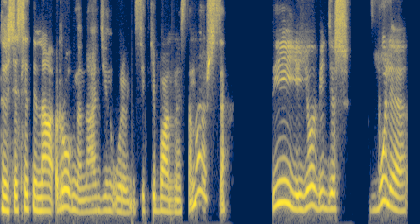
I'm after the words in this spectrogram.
То есть если ты на, ровно на один уровень с экибаной становишься, ты ее видишь в более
